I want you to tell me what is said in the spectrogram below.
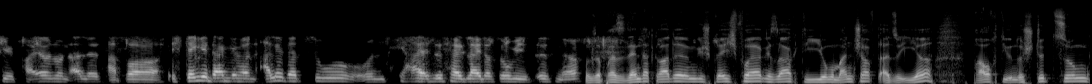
viel feiern und alles. Aber ich denke, da gehören alle dazu. Und ja, es ist halt leider so, wie es ist. Ne? Unser Präsident hat gerade im Gespräch vorher gesagt, die junge Mannschaft, also ihr, braucht die Unterstützung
